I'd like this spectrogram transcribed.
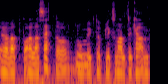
övat på alla sätt och, och Mm. byggt upp liksom allt du kan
